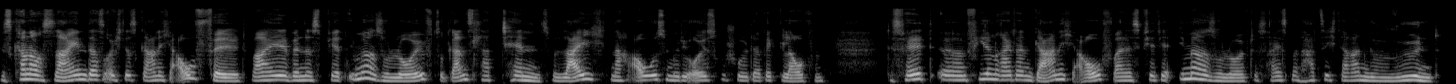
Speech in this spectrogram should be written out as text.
das kann auch sein, dass euch das gar nicht auffällt, weil wenn das Pferd immer so läuft, so ganz latent, so leicht nach außen über die äußere Schulter weglaufen, das fällt äh, vielen Reitern gar nicht auf, weil das Pferd ja immer so läuft. Das heißt, man hat sich daran gewöhnt.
